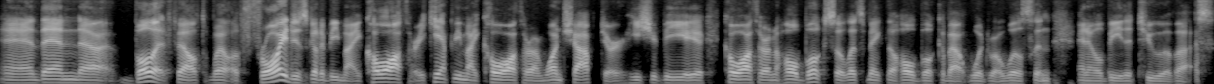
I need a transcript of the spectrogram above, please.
And then uh, Bullitt felt, well, Freud is going to be my co author, he can't be my co author on one chapter. He should be a co author on the whole book. So let's make the whole book about Woodrow Wilson, and it'll be the two of us.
